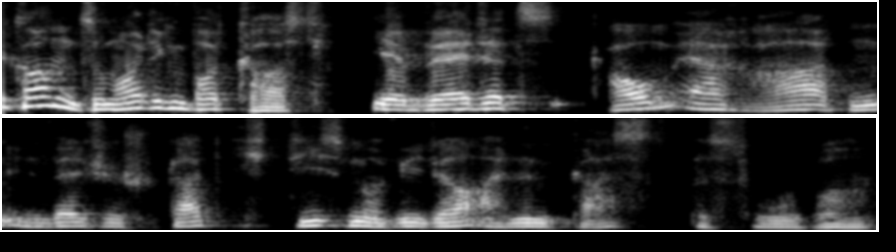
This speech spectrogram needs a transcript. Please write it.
Willkommen zum heutigen Podcast. Ihr werdet kaum erraten, in welche Stadt ich diesmal wieder einen Gast besuche.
